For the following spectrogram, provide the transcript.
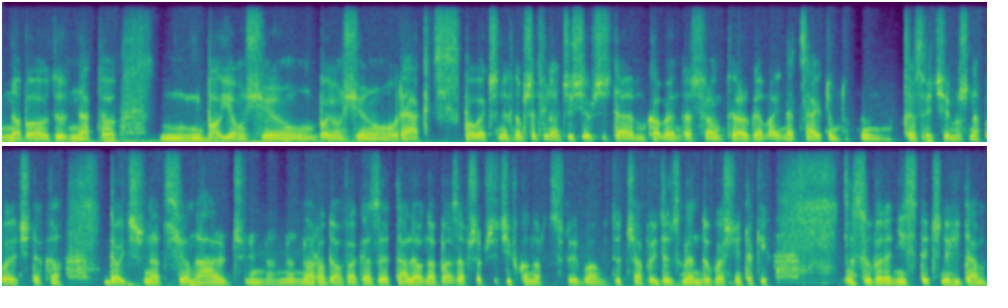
No bo na to boją się, boją się reakcji społecznych. No przed chwilą oczywiście przeczytałem komentarz Frankfurter Allgemeine Zeitung, w gazecie można powiedzieć taka Deutsche National, czyli no, no, narodowa gazeta, ale ona była zawsze przeciwko Nord Streamowi. To trzeba powiedzieć ze względów właśnie takich suwerenistycznych i tam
